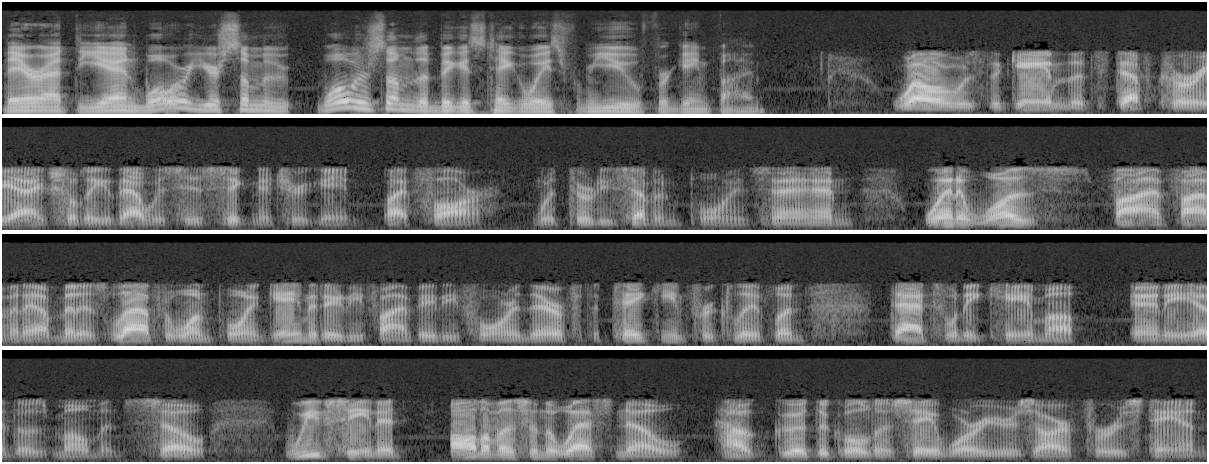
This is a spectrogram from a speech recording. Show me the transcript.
there at the end. What were your some of what were some of the biggest takeaways from you for Game Five? Well, it was the game that Steph Curry actually that was his signature game by far with 37 points. And when it was five five and a half minutes left, a one point game at 85-84, and there for the taking for Cleveland, that's when he came up and he had those moments. So we've seen it. All of us in the West know how good the Golden State Warriors are firsthand,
